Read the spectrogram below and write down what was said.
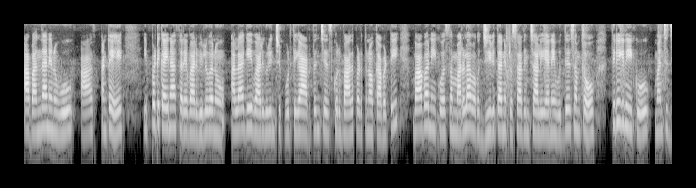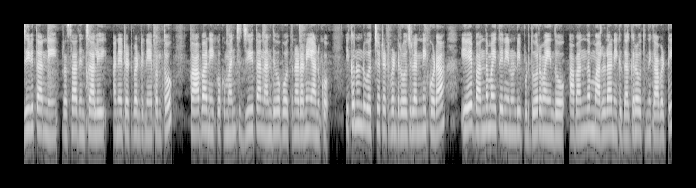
ఆ బంధాన్ని నువ్వు ఆ అంటే ఇప్పటికైనా సరే వారి విలువను అలాగే వారి గురించి పూర్తిగా అర్థం చేసుకొని బాధపడుతున్నావు కాబట్టి బాబా నీ కోసం మరలా ఒక జీవితాన్ని ప్రసాదించాలి అనే ఉద్దేశంతో తిరిగి నీకు మంచి జీవితాన్ని ప్రసాదించాలి అనేటటువంటి నేపంతో బాబా నీకు ఒక మంచి జీవితాన్ని అందివ్వబోతున్నాడని అనుకో. ఇక నుండి వచ్చేటటువంటి రోజులన్నీ కూడా ఏ బంధం అయితే నీ నుండి ఇప్పుడు దూరం అయిందో ఆ బంధం మరలా నీకు దగ్గర అవుతుంది కాబట్టి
